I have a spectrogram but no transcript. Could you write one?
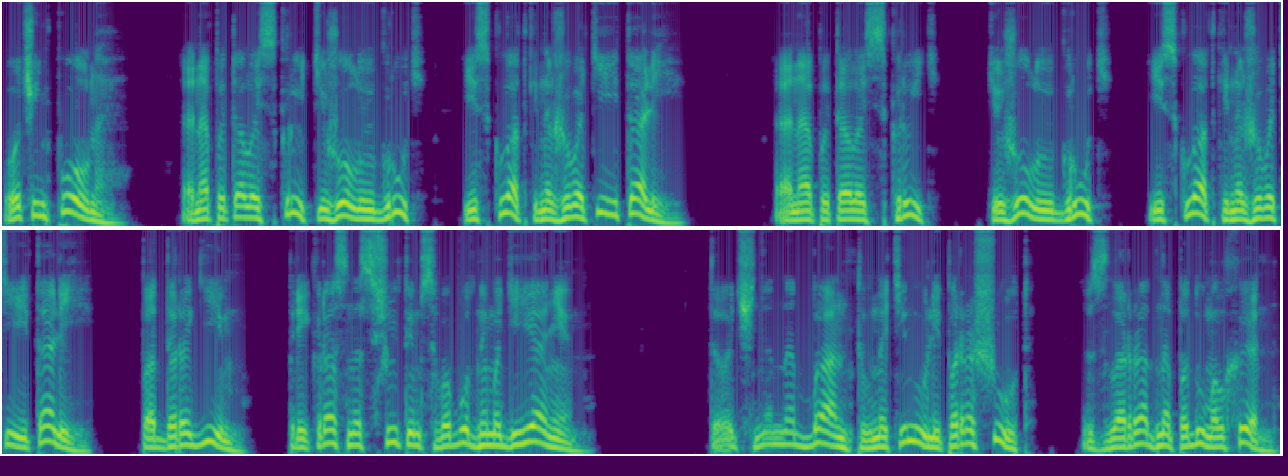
очень полная. Она пыталась скрыть тяжелую грудь и складки на животе и талии. Она пыталась скрыть тяжелую грудь и складки на животе и талии под дорогим, прекрасно сшитым свободным одеянием. Точно на банту натянули парашют, злорадно подумал Хэн.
